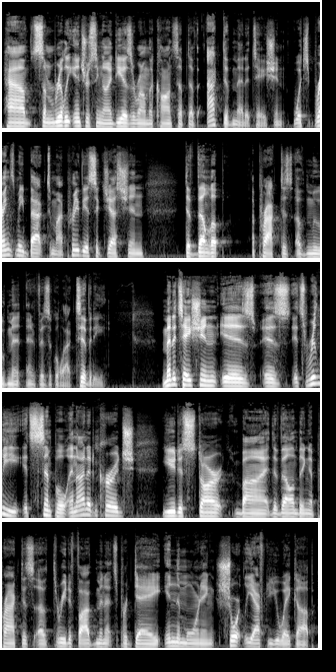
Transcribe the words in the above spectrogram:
have some really interesting ideas around the concept of active meditation, which brings me back to my previous suggestion develop a practice of movement and physical activity. Meditation is is it's really it's simple and I'd encourage you to start by developing a practice of 3 to 5 minutes per day in the morning shortly after you wake up.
